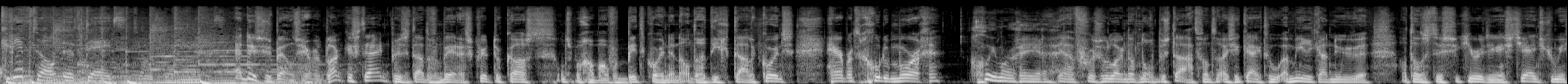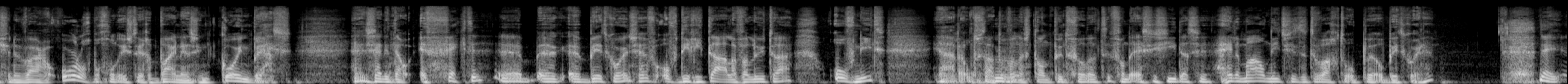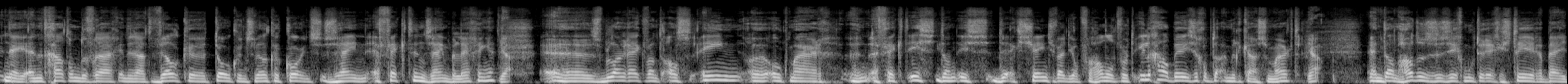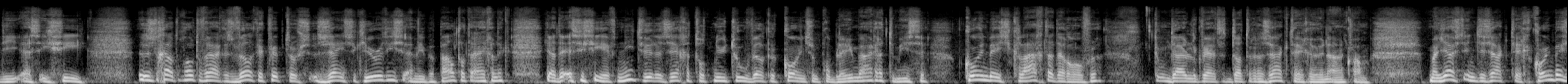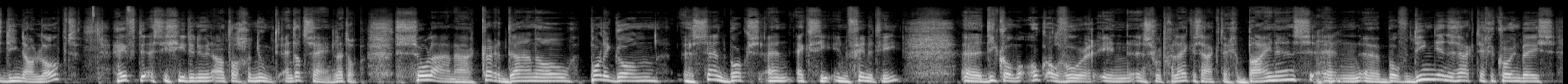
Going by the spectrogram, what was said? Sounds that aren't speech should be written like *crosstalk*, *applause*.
Crypto-update. En dus is bij ons Herbert Blankenstein, presentator van BNR's Cryptocast... ons programma over bitcoin en andere digitale coins. Herbert, goedemorgen. Goedemorgen, heren. Ja, voor zolang dat nog bestaat. Want als je kijkt hoe Amerika nu, eh, althans de Security Exchange Commission... een ware oorlog begonnen is tegen Binance en Coinbase... Zijn dit nou effecten, eh, eh, bitcoins, of digitale valuta, of niet? Ja, er ontstaat toch wel een standpunt van, het, van de SEC... dat ze helemaal niet zitten te wachten op, op bitcoin, hè? Nee, nee, en het gaat om de vraag inderdaad welke tokens, welke coins zijn effecten, zijn beleggingen. Ja. Eh, is belangrijk, want als één eh, ook maar een effect is, dan is de exchange waar die op verhandeld wordt illegaal bezig op de Amerikaanse markt. Ja. En dan hadden ze zich moeten registreren bij die SEC. Dus de grote vraag is welke crypto's zijn securities en wie bepaalt dat eigenlijk? Ja, de SEC heeft niet willen zeggen tot nu toe welke coins een probleem waren. Tenminste, Coinbase klaagde daarover toen duidelijk werd dat er een zaak tegen hun aankwam. Maar juist in de zaak tegen Coinbase, die nou loopt, heeft de SEC er nu een aantal genoemd. En dat zijn, let op, Solana, Cardano, Polygon, eh, Sandbox en Axie Infinity. Eh, die komen ook al voor in een soort gelijke zaak tegen Binance. En eh, bovendien in de zaak tegen Coinbase.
